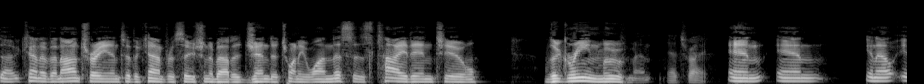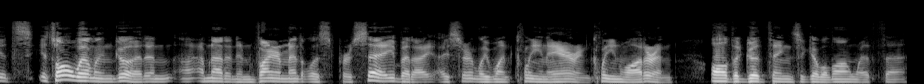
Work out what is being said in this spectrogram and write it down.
uh, kind of an entree into the conversation about Agenda 21. This is tied into the green movement. That's right. and and you know it's it's all well and good and i'm not an environmentalist per se but i, I certainly want clean air and clean water and all the good things that go along with uh,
